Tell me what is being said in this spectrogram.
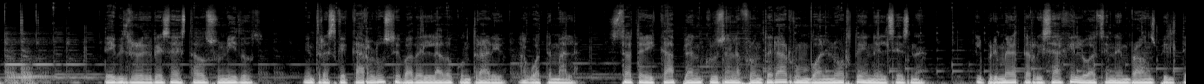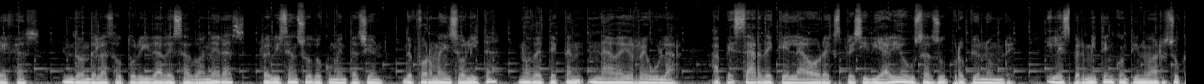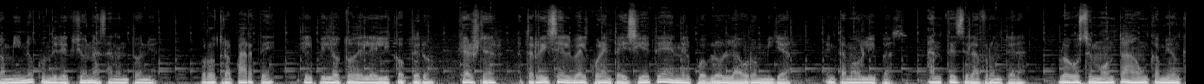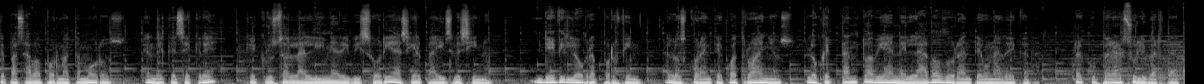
David regresa a Estados Unidos, mientras que Carlos se va del lado contrario, a Guatemala. Stater y Kaplan cruzan la frontera rumbo al norte en el Cessna. El primer aterrizaje lo hacen en Brownsville, Texas, en donde las autoridades aduaneras revisan su documentación. De forma insólita, no detectan nada irregular, a pesar de que el ahora expresidiario usa su propio nombre, y les permiten continuar su camino con dirección a San Antonio. Por otra parte, el piloto del helicóptero, Kirchner, aterriza el Bell 47 en el pueblo Lauro Millar, en Tamaulipas, antes de la frontera. Luego se monta a un camión que pasaba por Matamoros, en el que se cree que cruza la línea divisoria hacia el país vecino. David logra por fin, a los 44 años, lo que tanto había anhelado durante una década, recuperar su libertad.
